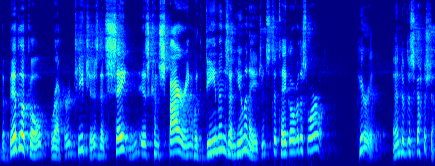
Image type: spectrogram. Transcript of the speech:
The biblical record teaches that Satan is conspiring with demons and human agents to take over this world. Period. End of discussion.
